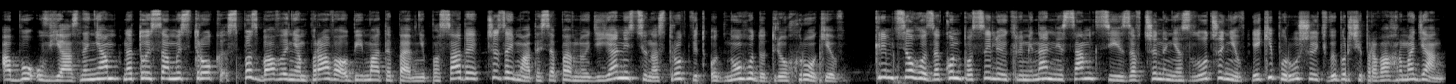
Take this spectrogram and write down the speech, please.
або ув'язненням на той самий строк з позбавленням права обіймати певні посади чи займатися певною діяльністю на строк від 1 до 3 років. Крім цього, закон посилює кримінальні санкції за вчинення злочинів, які порушують виборчі права громадян.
